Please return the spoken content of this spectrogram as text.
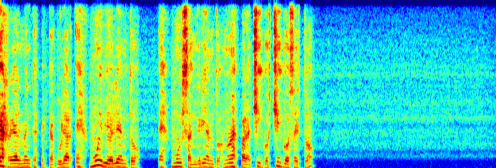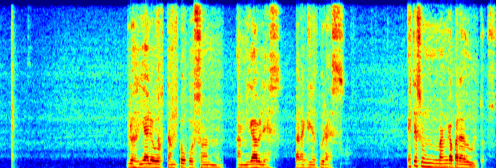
Es realmente espectacular, es muy violento, es muy sangriento, no es para chicos, chicos esto. Los diálogos tampoco son amigables para criaturas. Este es un manga para adultos.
